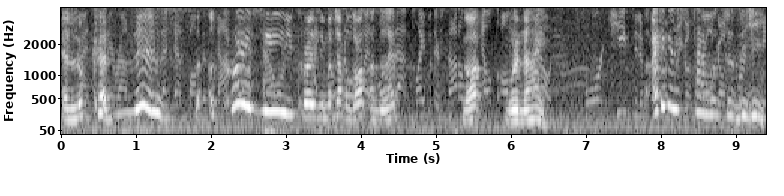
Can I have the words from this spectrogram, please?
And look at this! A crazy, crazy matchup. God on the left. God, Golden Knight. I think it's time to Z.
